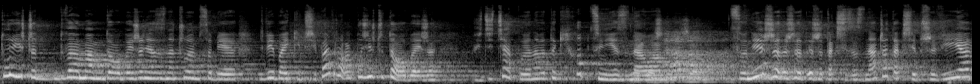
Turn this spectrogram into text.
tu jeszcze dwa mam do obejrzenia, zaznaczyłem sobie dwie bajki Psi Patrol, a później jeszcze to obejrzę. Mówię, dzieciaku, ja nawet takich opcji nie znałam. Co nie, że, że, że tak się zaznacza, tak się przewija,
